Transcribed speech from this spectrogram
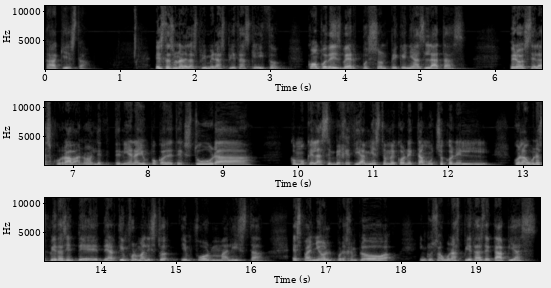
aquí está. Esta es una de las primeras piezas que hizo. Como podéis ver, pues son pequeñas latas, pero se las curraba, ¿no? Le tenían ahí un poco de textura, como que las envejecía. A mí esto me conecta mucho con, el, con algunas piezas de, arte informalista, español, por ejemplo, incluso algunas piezas de tapias.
